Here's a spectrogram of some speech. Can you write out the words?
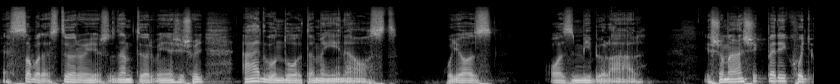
ez szabad, ez törvényes, ez nem törvényes, és hogy átgondoltam-e én azt, hogy az, az miből áll. És a másik pedig, hogy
